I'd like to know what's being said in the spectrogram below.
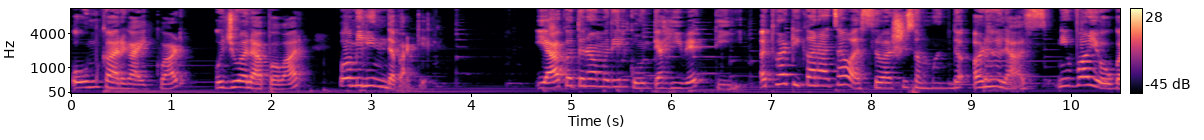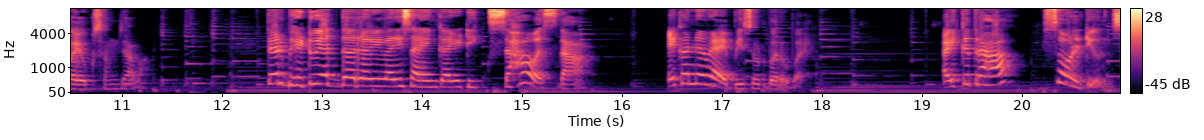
ओमकार गायकवाड उज्ज्वला पवार व मिलिंद पाटील. या कथनामधील कोणत्याही व्यक्ती अथवा ठिकाणाचा वास्तवाशी संबंध आढळल्यास निव्वळ योगायोग समजावा. तर भेटूयात दर रविवारी सायंकाळी ठीक सहा वाजता एका नव्या एपिसोड बरोबर. ऐकत रहा सोल ट्यून्स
